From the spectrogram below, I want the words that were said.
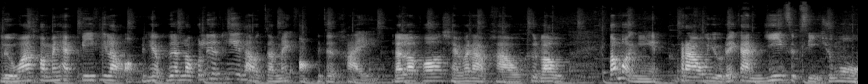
หรือว่าเขาไม่แฮปปี้ที่เราออกไปเที่ยวกับเพื่อนเราก็เลือกที่เราจะไม่ออกไปเจอใคร แล้วเราก็ใช้เวลาเขาคือเรา ต้องบอกอย่างนี้ เราอยู่ด้วยกัน 24 ชั่วโมง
